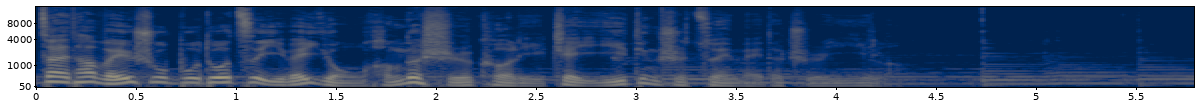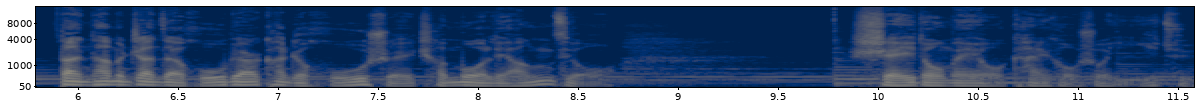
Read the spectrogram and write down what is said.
在他为数不多自以为永恒的时刻里，这一定是最美的之一了。但他们站在湖边，看着湖水，沉默良久，谁都没有开口说一句。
